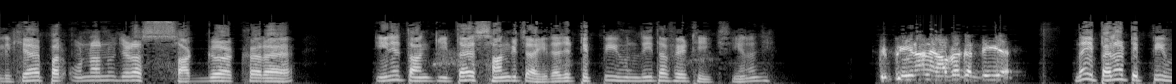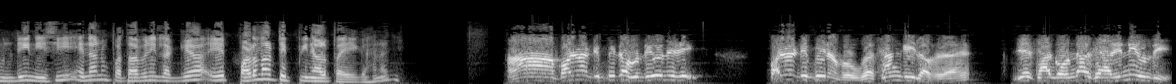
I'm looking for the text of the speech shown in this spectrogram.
ਲਿਖਿਆ ਪਰ ਉਹਨਾਂ ਨੂੰ ਜਿਹੜਾ ਸੱਗ ਅੱਖਰ ਹੈ ਇਹਨੇ ਤੰਗ ਕੀਤਾ ਹੈ ਸੰਗ ਚਾਹੀਦਾ। ਜੇ ਟਿੱਪੀ ਹੁੰਦੀ ਤਾਂ ਫੇਰ ਠੀਕ ਸੀ ਹੈ ਨਾ ਜੀ? ਟਿੱਪੀ ਇਹਨਾਂ ਨੇ ਆਪੇ ਕੱਟੀ ਹੈ। ਨਹੀਂ ਪਹਿਲਾਂ ਟਿੱਪੀ ਹੁੰਦੀ ਨਹੀਂ ਸੀ ਇਹਨਾਂ ਨੂੰ ਪਤਾ ਵੀ ਨਹੀਂ ਲੱਗਿਆ ਇਹ ਪੜਨਾ ਟਿੱਪੀ ਨਾਲ ਪਏਗਾ ਹੈ ਨਾ ਜੀ? ਹਾਂ ਪੜਨਾ ਟਿੱਪੀ ਤਾਂ ਹੁੰਦੀ ਹੋ ਨਹੀਂ ਸੀ। ਪੜਨਾ ਟਿੱਪੀ ਨਾ ਪਊਗਾ ਸੰਗ ਹੀ ਲਫ਼ਜ਼ ਹੈ। ਜੇ ਸੱਗ ਹੁੰਦਾ ਸਿਆਰੀ ਨਹੀਂ ਹੁੰਦੀ।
